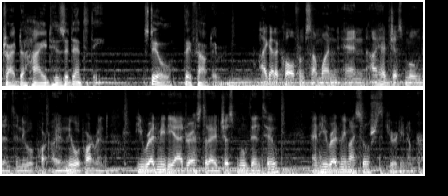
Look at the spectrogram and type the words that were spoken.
tried to hide his identity. Still, they found him. I got a call from someone, and I had just moved into new apart- a new apartment. He read me the address that I had just moved into, and he read me my social security number.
